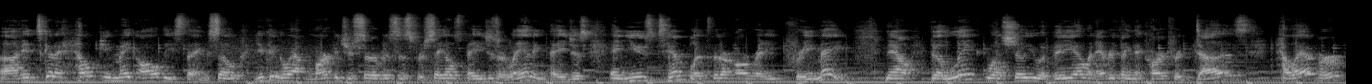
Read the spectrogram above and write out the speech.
uh, it's going to help you make all these things. So you can go out and market your services for sales pages or landing pages and use templates that are already pre-made. Now the link will show you a video and everything that Kartra does however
